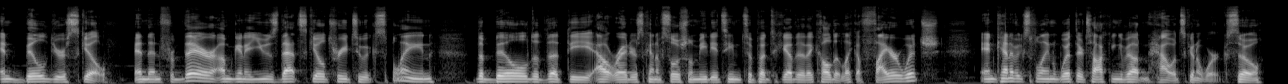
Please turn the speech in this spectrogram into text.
and build your skill. And then from there, I'm going to use that skill tree to explain the build that the Outriders kind of social media team to put together. They called it like a fire witch and kind of explain what they're talking about and how it's going to work. So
